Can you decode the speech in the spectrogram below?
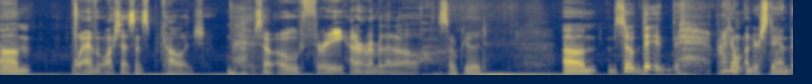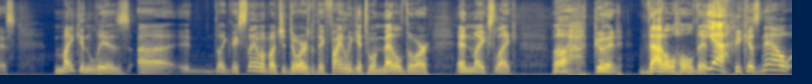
Um, Boy, I haven't watched that since college. So 03. I don't remember that at all. so good. Um, so they, I don't understand this. Mike and Liz, uh, like they slam a bunch of doors, but they finally get to a metal door, and Mike's like, "Ah, good, that'll hold it." Yeah. because now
